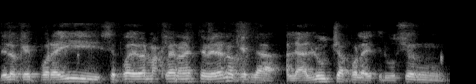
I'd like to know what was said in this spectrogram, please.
lo que por ahí se puede ver más claro en este verano, que es la, lucha por la distribución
